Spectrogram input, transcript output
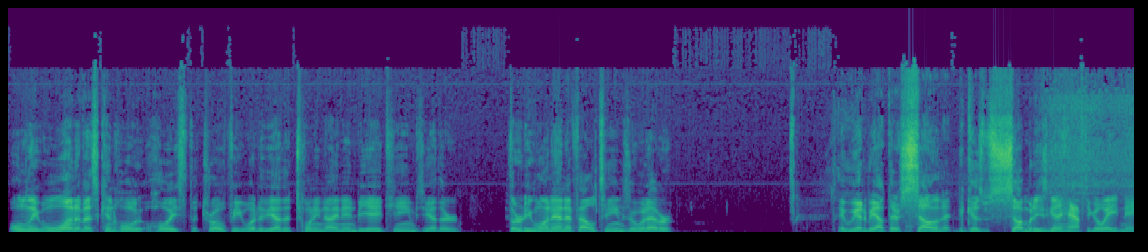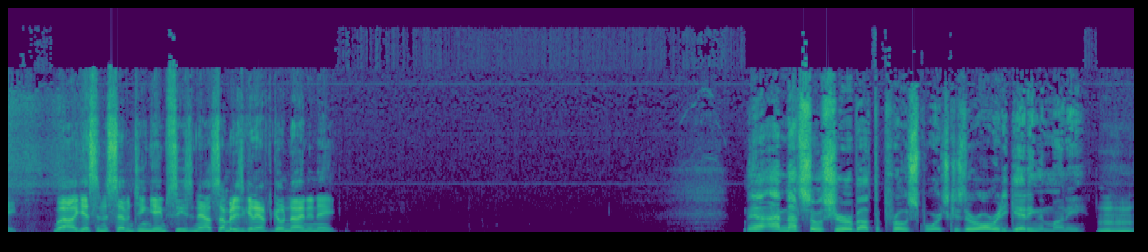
only one of us can ho- hoist the trophy. What are the other 29 NBA teams, the other 31 NFL teams, or whatever? Hey, we got to be out there selling it because somebody's going to have to go eight and eight. Well, I guess in a 17 game season now, somebody's going to have to go nine and eight. Yeah, I'm not so sure about the pro sports because they're already getting the money. Mm-hmm.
